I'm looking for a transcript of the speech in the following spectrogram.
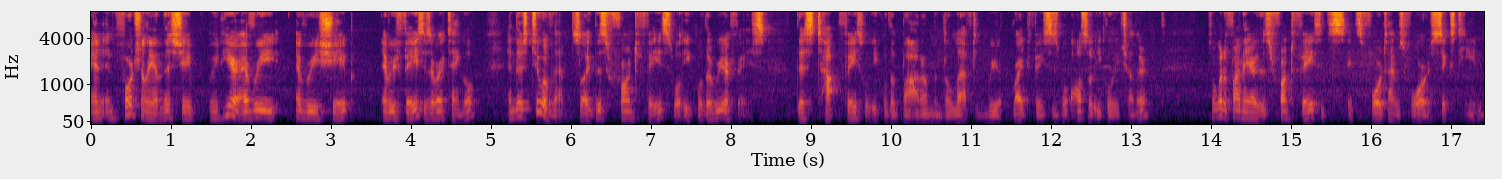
and unfortunately in this shape right here every every shape every face is a rectangle and there's two of them. So like this front face will equal the rear face. This top face will equal the bottom, and the left and rear, right faces will also equal each other. So I'm going to find the area of this front face. It's, it's 4 times 4 is 16.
